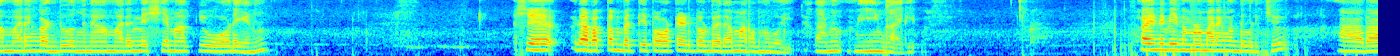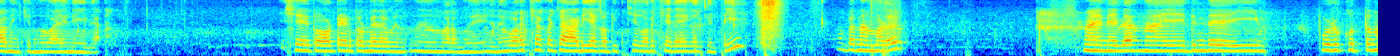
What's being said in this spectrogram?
ആ മരം കണ്ടു. അങ്ങനെ ആ മരം ലക്ഷ്യമാക്കി ഓടുകയാണ് പക്ഷേ ഒരു അബദ്ധം പറ്റി തോട്ടം എടുത്തുകൊണ്ട് വരാൻ മറന്നുപോയി. അതാണ് മെയിൻ കാര്യം. ഫൈനലി നമ്മൾ മരം കണ്ടുപിടിച്ച്. അതാ നിൽക്കുന്നു വയനയില. പക്ഷേ തോട്ടം എടുത്തുകൊണ്ട് വരാൻ മറന്നുപോയി. അങ്ങനെ കുറച്ചൊക്കെ ചാടിയൊക്കെ പിച്ച് കുറച്ച് ഇലയൊക്കെ കിട്ടി. അപ്പം നമ്മൾ വയനയില ഇതിന്റെ ഈ പുഴുക്കുത്തും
